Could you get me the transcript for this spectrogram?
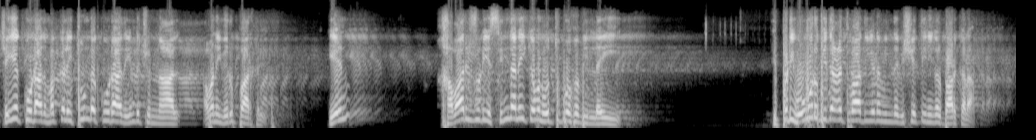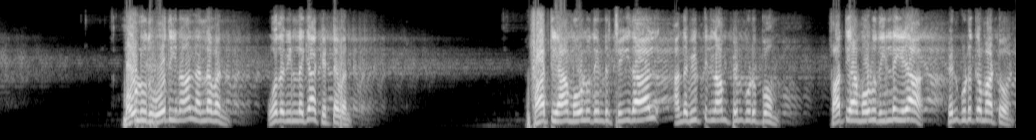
செய்யக்கூடாது. மக்களை தூண்டக்கூடாது என்று சொன்னால் அவனை வெறுப்பார்கள். ஏன்? ஹவாரிஜுடைய சிந்தனைக்கு அவன் ஒத்துப்போகவில்லை. இப்படி ஒவ்வொரு பிதாத்வாதியிடம் இந்த விஷயத்தை நீங்கள் பார்க்கலாம். மௌலூது ஓதினால் நல்லவன் ஓதவில்லையா கெட்டவன்? ஃபாத்தியா மௌலூது என்று செய்தால் அந்த வீட்டில் நாம் பெண் கொடுப்போம். ஃபாத்தியா மௌலூது இல்லையா? பெண் கொடுக்க மாட்டோம்.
